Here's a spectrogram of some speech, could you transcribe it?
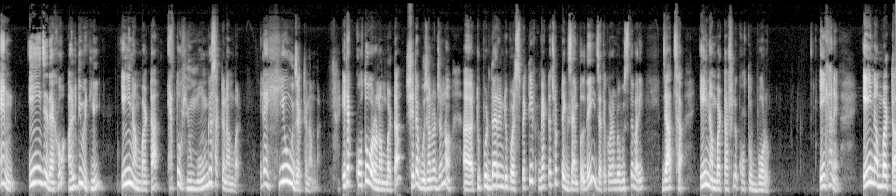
and এই যে দেখো আলটিমেটলি এই নাম্বারটা এত হিউমঙ্গাস একটা নাম্বার এটা হিউজ একটা নাম্বার এটা কত বড় নাম্বারটা সেটা বোঝানোর জন্য to put there into perspective আমি একটা ছোট্ট এক্সাম্পল দিই যাতে করে আমরা বুঝতে পারি যে আচ্ছা এই নাম্বারটা আসলে কত বড়। এইখানে এই নাম্বারটা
